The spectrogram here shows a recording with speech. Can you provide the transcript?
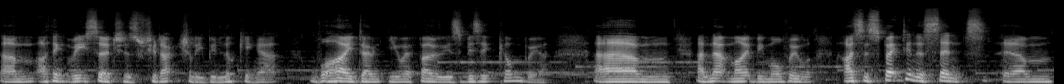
Um, I think researchers should actually be looking at why don't UFOs visit Cumbria? Um, and that might be more people. I suspect, in a sense, um,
